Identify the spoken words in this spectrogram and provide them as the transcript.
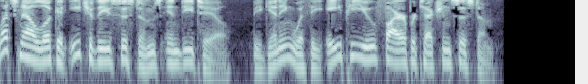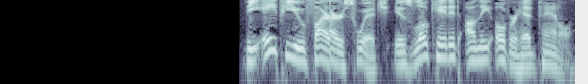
Let's now look at each of these systems in detail, beginning with the APU fire protection system. The APU fire switch is located on the overhead panel.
